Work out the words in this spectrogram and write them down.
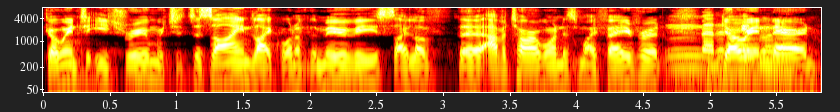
go into each room, which is designed like one of the movies. I love the Avatar one is my favorite. Mm, go in one. there and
